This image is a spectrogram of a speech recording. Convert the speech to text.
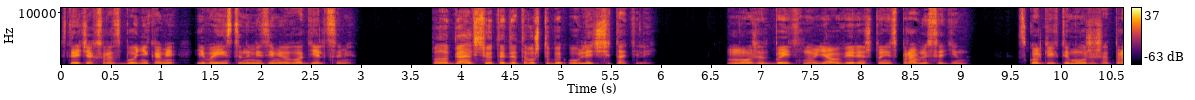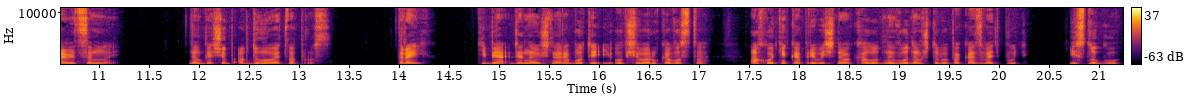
встречах с разбойниками и воинственными землевладельцами. Полагаю, все это для того, чтобы увлечь читателей. Может быть, но я уверен, что не справлюсь один. Скольких ты можешь отправить со мной? Долгощуп обдумывает вопрос. Троих. Тебя для научной работы и общего руководства, охотника, привычного к холодным водам, чтобы показывать путь, и слугу,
